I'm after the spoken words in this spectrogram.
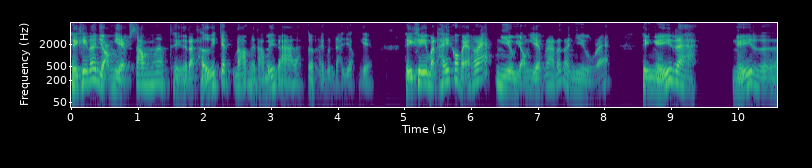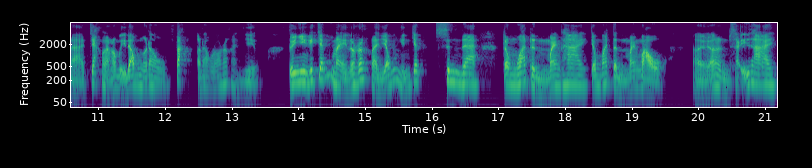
Thì khi nó dọn dẹp xong á, thì người ta thử cái chất đó người ta biết à là cơ thể mình đã dọn dẹp thì khi mà thấy có vẻ rác nhiều, dọn dẹp ra rất là nhiều rác, thì nghĩ ra, nghĩ là chắc là nó bị đông ở đâu, tắc ở đâu đó rất là nhiều. Tuy nhiên cái chất này nó rất là giống những chất sinh ra trong quá trình mang thai, trong quá trình mang bầu rồi đó là sảy thai,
